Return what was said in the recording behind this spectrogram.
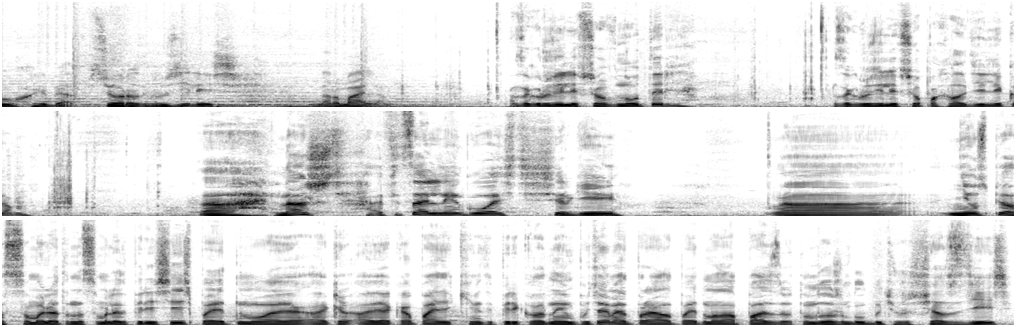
Фух, ребят, все, разгрузились. Нормально. Загрузили все внутрь. Загрузили все по холодильникам. А, наш официальный гость Сергей а, не успел с самолета на самолет пересесть, поэтому авиакомпания какими-то перекладными путями отправила, поэтому он опаздывает. Он должен был быть уже сейчас здесь.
